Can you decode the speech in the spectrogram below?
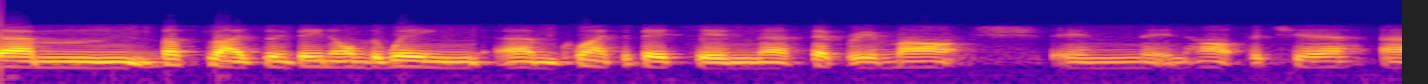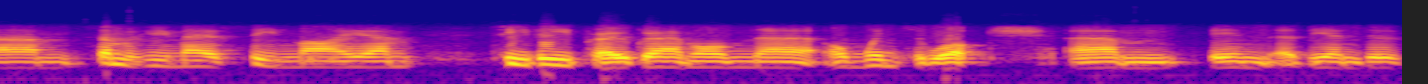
Um, butterflies have been on the wing um, quite a bit in uh, February and March in in Hertfordshire. Um, some of you may have seen my um, TV program on uh, on Winter Watch um, in at the end of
